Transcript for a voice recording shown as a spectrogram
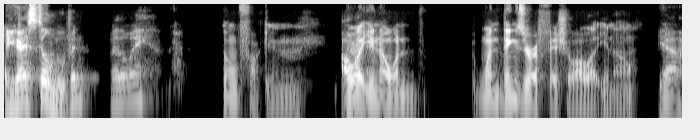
Are you guys still moving? By the way. Don't fucking. I'll let you know when when things are official. I'll let you know. Yeah.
